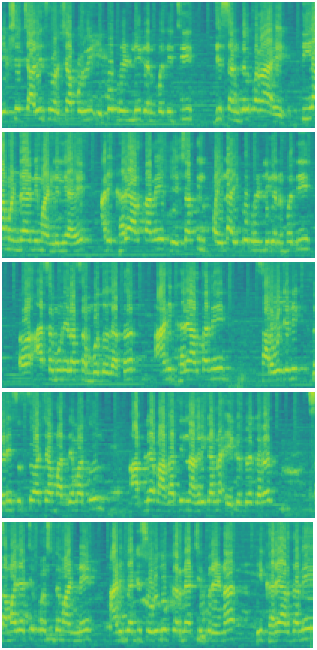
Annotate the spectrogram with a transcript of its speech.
एकशे चाळीस वर्षापूर्वी इको फ्रेंडली गणपतीची जी संकल्पना आहे ती या मंडळांनी मांडलेली आहे. आणि खऱ्या अर्थाने देशातील पहिला इको फ्रेंडली गणपती असं म्हणून याला संबोधलं जातं. आणि खऱ्या अर्थाने सार्वजनिक गणेशोत्सवाच्या माध्यमातून आपल्या भागातील नागरिकांना एकत्र करत समाजाचे प्रश्न मांडणे आणि त्याची सोडवणूक करण्याची प्रेरणा ही खऱ्या अर्थाने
